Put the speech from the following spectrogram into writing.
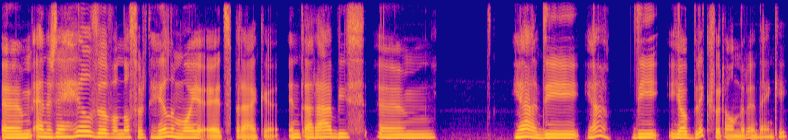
Ehm, en er zijn heel veel van dat soort hele mooie uitspraken in het Arabisch. ehm, ja, die, ja, die jouw blik veranderen, denk ik.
